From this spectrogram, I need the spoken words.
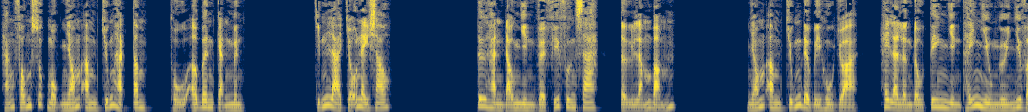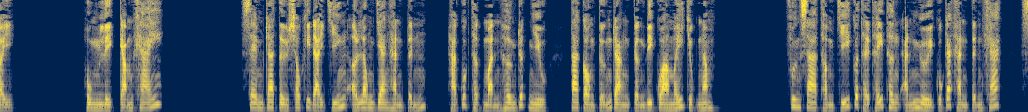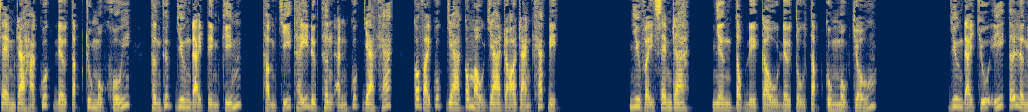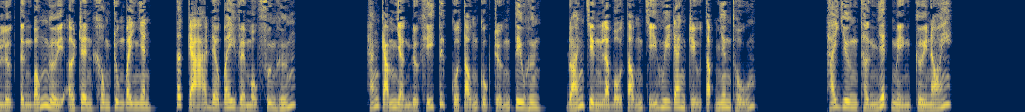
Hắn phóng xuất một nhóm âm chúng hạch tâm, thủ ở bên cạnh mình. Chính là chỗ này sao? Tư hành đạo nhìn về phía phương xa, tự lẩm bẩm. Nhóm âm chúng đều bị hù dọa, hay là lần đầu tiên nhìn thấy nhiều người như vậy? Hùng liệt cảm khái. Xem ra từ sau khi đại chiến ở Long Giang hành tỉnh, Hạ Quốc thật mạnh hơn rất nhiều, ta còn tưởng rằng cần đi qua mấy chục năm. Phương xa thậm chí có thể thấy thân ảnh người của các hành tinh khác, xem ra Hạ Quốc đều tập trung một khối, thần thức dương đại tìm kiếm, thậm chí thấy được thân ảnh quốc gia khác, có vài quốc gia có màu da rõ ràng khác biệt. Như vậy xem ra, nhân tộc địa cầu đều tụ tập cùng một chỗ. Dương Đại chú ý tới lần lượt từng bóng người ở trên không trung bay nhanh, tất cả đều bay về một phương hướng. Hắn cảm nhận được khí tức của Tổng cục trưởng Tiêu Hưng, đoán chừng là bộ tổng chỉ huy đang triệu tập nhân thủ. Thái Dương thần nhếch miệng cười nói.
